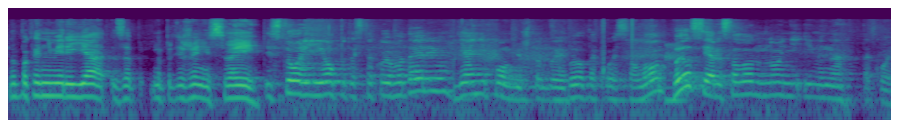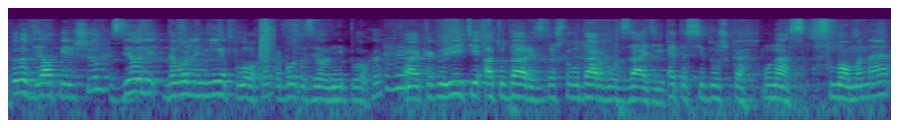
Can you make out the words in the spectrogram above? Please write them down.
Ну, по крайней мере, я за, на протяжении своей истории и опыта с такой моделью, я не помню, чтобы был такой салон. Был серый салон, но не именно такой. Кто-то взял, перешил. Сделали довольно неплохо. Работа сделана неплохо. А, как вы видите, от удара, из-за того, что удар был сзади, эта сидушка у нас сломанная.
